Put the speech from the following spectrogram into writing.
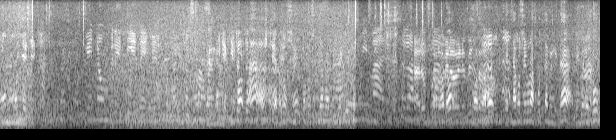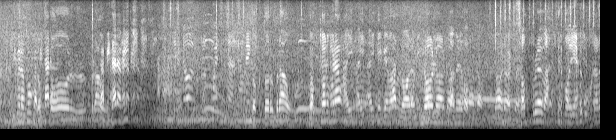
un muñequito. ¿Qué nombre tiene El muñequito, ah, hostia, no lo sé, ¿cómo se llama el muñequito? Muy mal. Claro, hace- por favor, estamos en una junta militar, dímelo tú, dímelo tú, capitán. Capitana Beach, No, propuestas. Venga. Doctor Brown. doctor Brown. Hay, hay, hay que quemarlo ahora mismo. No, no, no, no, Dámelo. no, no, no, no. Son pruebas, te podrían acusar,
